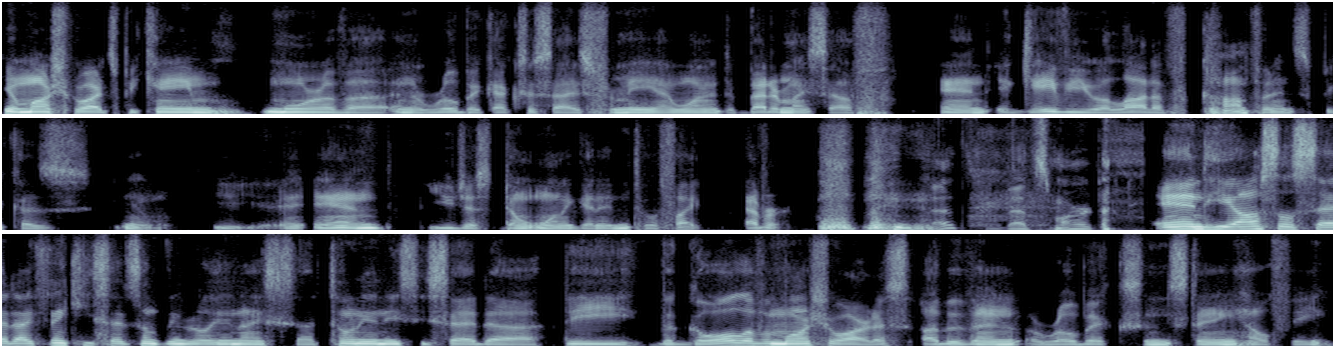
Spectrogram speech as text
you know, martial arts became more of a, an aerobic exercise for me. I wanted to better myself, and it gave you a lot of confidence because you know, you, and you just don't want to get into a fight ever. That's that's smart. and he also said, I think he said something really nice. Uh, Tony Anisi said, uh, the the goal of a martial artist, other than aerobics and staying healthy,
